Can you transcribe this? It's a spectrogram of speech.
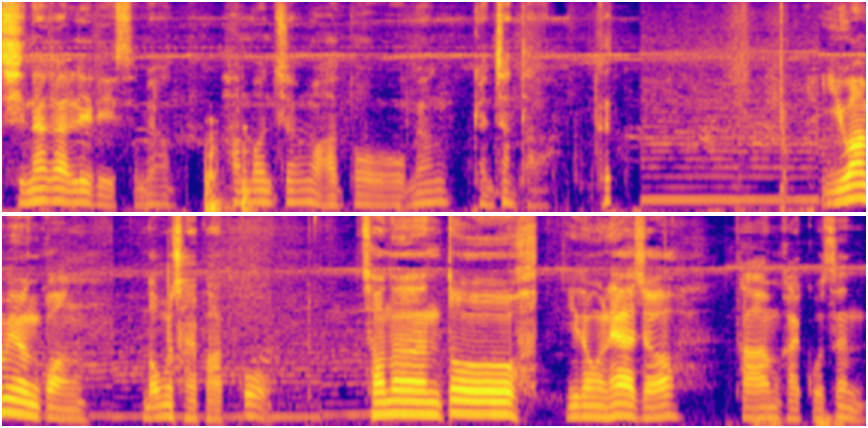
지나갈 일이 있으면 한 번쯤 와보면 괜찮다. 끝. 이화면광 너무 잘 봤고 저는 또 이동을 해야죠. 다음 갈 곳은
